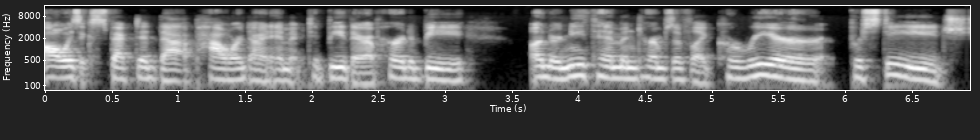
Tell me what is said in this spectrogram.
always expected that power dynamic to be there, of her to be underneath him in terms of like career, prestige,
